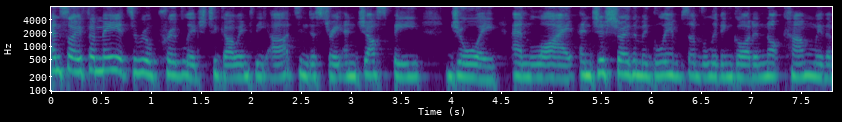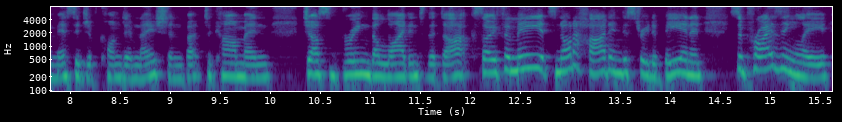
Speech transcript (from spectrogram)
And so for me, it's a real privilege to go into the arts industry and just be joy and light and just show them a glimpse of the living God and not come with a message of condemnation, but to come and just bring the light into the dark. So for me, it's not a hard industry to be in. And surprisingly,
